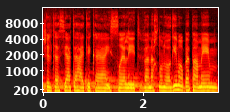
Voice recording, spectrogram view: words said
של תעשיית ההייטק הישראלית, ואנחנו נוהגים הרבה פעמים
